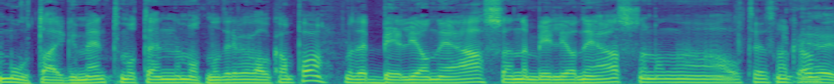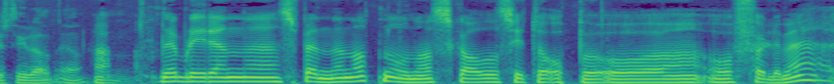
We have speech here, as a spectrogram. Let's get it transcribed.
motargument mot den måten å drive valgkamp på. Med det 'billionaires and the billionaires' som man alltid snakker om. I høyeste grad, ja. ja. Det blir en uh, spennende natt. Noen av oss skal sitte oppe og, og følge med.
